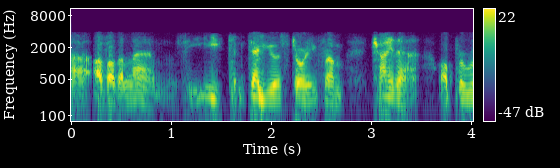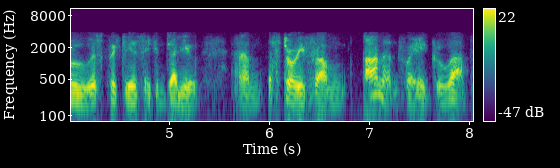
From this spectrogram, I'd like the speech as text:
uh, of other lands. He, he, can tell you a story from China or Peru as quickly as he can tell you um, a story from Ireland, where he grew up.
